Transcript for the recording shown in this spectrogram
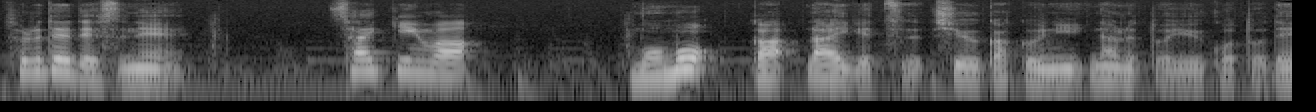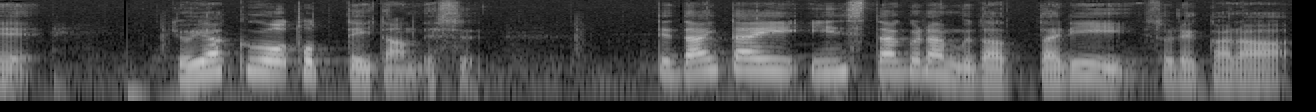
それでですね最近は桃が来月収穫になるということで予約を取っていたんです。で大体インスタグラムだったりそれから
